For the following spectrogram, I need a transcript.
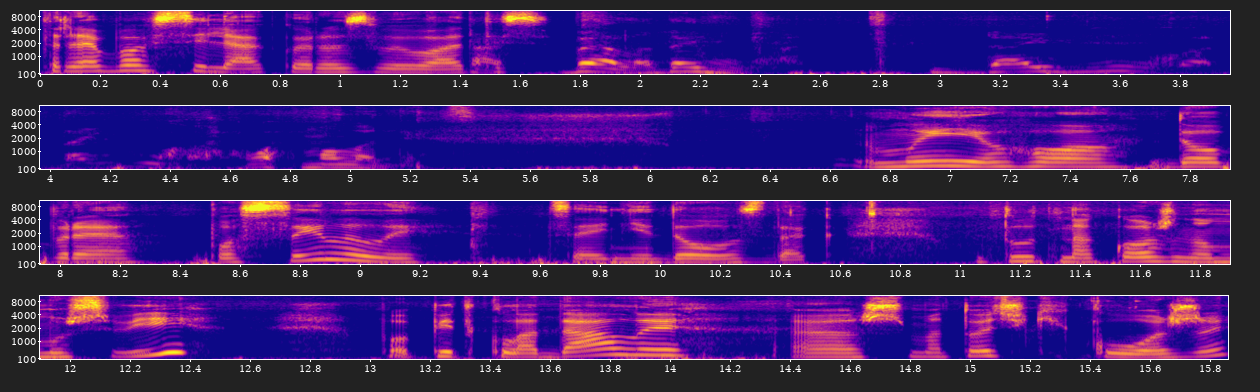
Треба всіляко Так, розвиватись. Бела, дай вуха. Дай вуха, дай вуха. О, молодець. Ми його добре посилили, цей нідоуздак. Тут на кожному шві попідкладали е, шматочки кожи.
